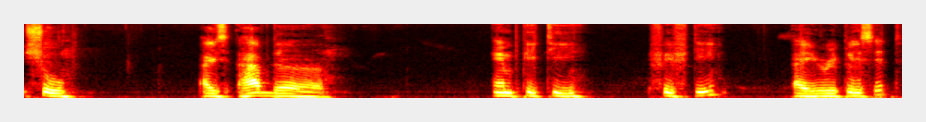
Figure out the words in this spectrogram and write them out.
show. I have the MPT 50 I replace it.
